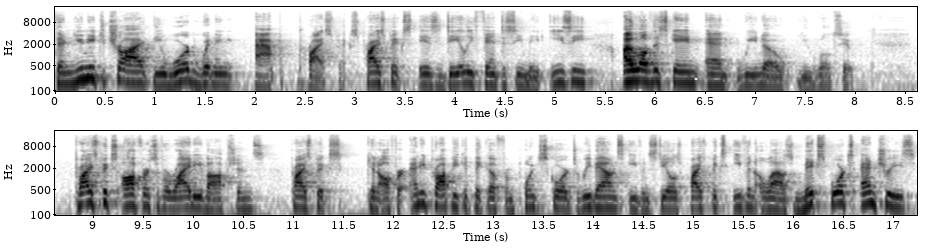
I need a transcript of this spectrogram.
Then you need to try the award winning app PrizePicks. Prize Picks is daily fantasy made easy. I love this game, and we know you will too. PrizePicks offers a variety of options PrizePicks can offer any prop you can think of from points scored to rebounds, even steals. PrizePicks even allows mixed sports entries,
